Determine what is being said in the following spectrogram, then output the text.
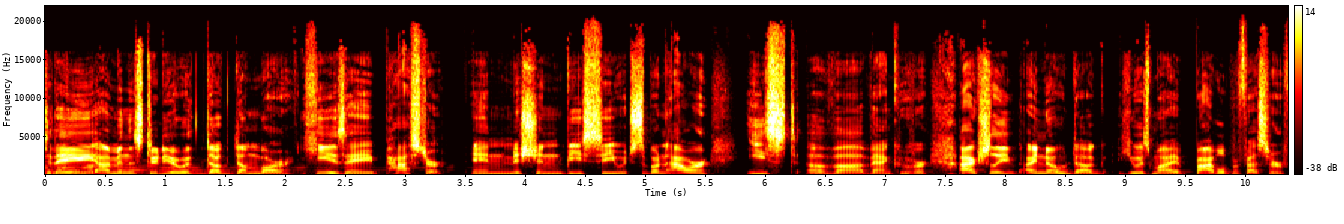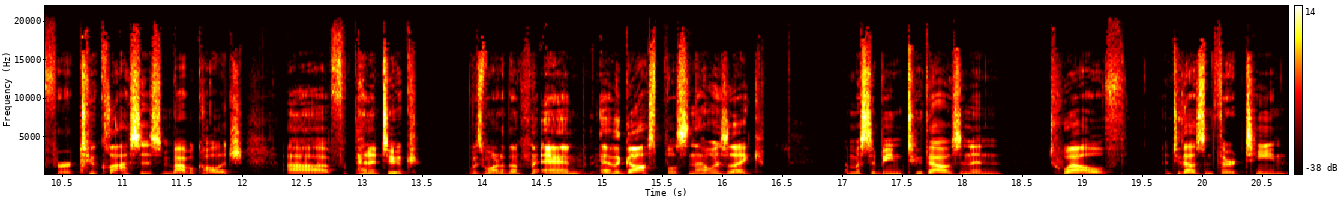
Today I'm in the studio with Doug Dunbar. He is a pastor in Mission, BC, which is about an hour east of uh, Vancouver. I actually I know Doug. He was my Bible professor for two classes in Bible college. Uh, for Pentateuch was one of them, and and the Gospels, and that was like that must have been 2012 and 2013.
